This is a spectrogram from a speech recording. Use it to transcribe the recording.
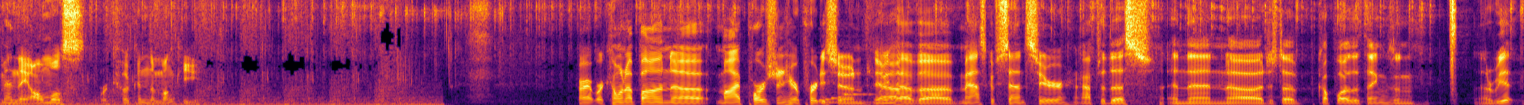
Man, they almost were cooking the monkey. All right, we're coming up on uh, my portion here pretty soon. We Yeah. have uh, Mask of Scents here after this, and then uh, just a couple other things, and that'll be it.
